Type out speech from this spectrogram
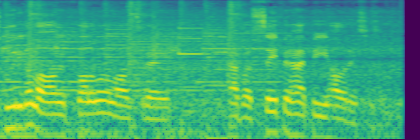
tweeting along and following along today. Have a safe and happy holiday season.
